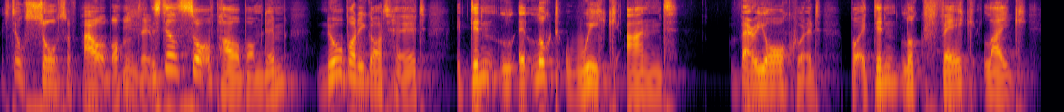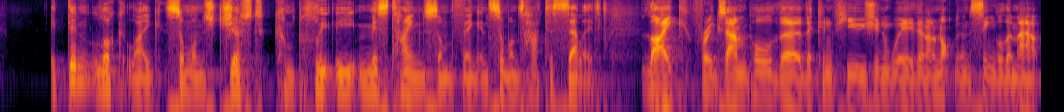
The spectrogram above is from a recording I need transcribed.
They still sort of power bombed him. They still sort of power bombed him. Nobody got hurt. It didn't. It looked weak and very awkward, but it didn't look fake. Like it didn't look like someone's just completely mistimed something and someone's had to sell it. like for example the the confusion with and i'm not going to single them out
